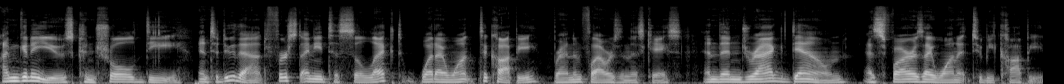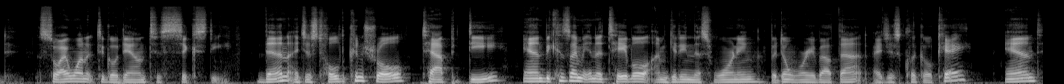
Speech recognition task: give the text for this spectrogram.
I'm going to use Control D. And to do that, first I need to select what I want to copy, Brandon Flowers in this case, and then drag down as far as I want it to be copied. So I want it to go down to 60. Then I just hold Control, tap D, and because I'm in a table, I'm getting this warning, but don't worry about that. I just click OK, and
